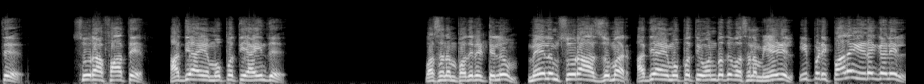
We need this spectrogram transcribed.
குறித்து சூரா ஃபாத்திர் அத்தியாயம் முப்பத்தி ஐந்து. வசனம் பதினெட்டிலும் மேலும் சூரா ஜுமர் அத்தியாயம் முப்பத்தி ஒன்பது வசனம் ஏழில் இப்படி பல இடங்களில்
